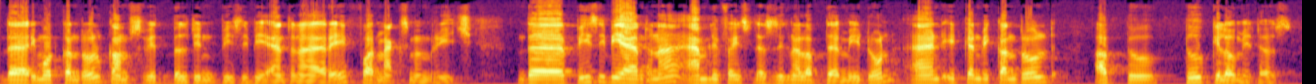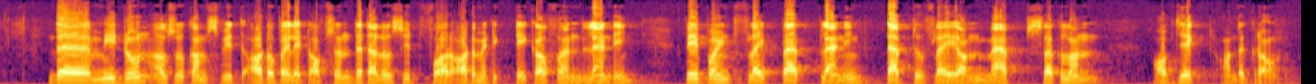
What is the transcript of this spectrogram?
The remote control comes with built-in PCB antenna array for maximum reach. The PCB antenna amplifies the signal of the Mi drone and it can be controlled up to 2 kilometers. The Mi drone also comes with autopilot option that allows it for automatic takeoff and landing, waypoint flight path planning, tap to fly on map, circle on object on the ground.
